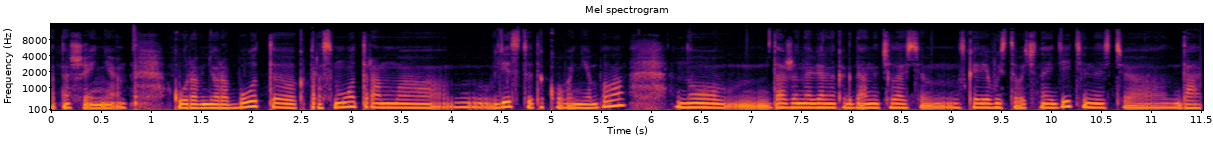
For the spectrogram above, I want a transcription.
отношение к уровню работ, к просмотрам. Э, в детстве такого не было. Но даже, наверное, когда началась скорее выставочная деятельность, да,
